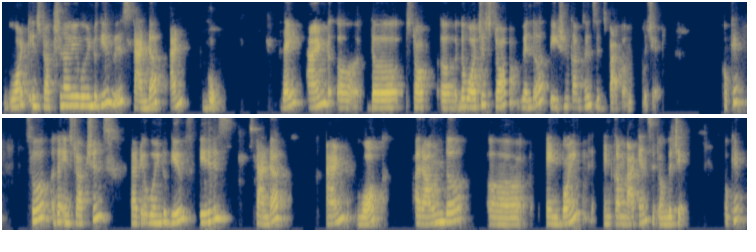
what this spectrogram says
What instruction are you going to give is stand up and go. Right. And uh, the stop, uh, the watch is stopped when the patient comes and sits back on the chair. Okay. So the instructions that you're going to give is stand up and walk around the uh, endpoint and come back and sit on the chair. Okay.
